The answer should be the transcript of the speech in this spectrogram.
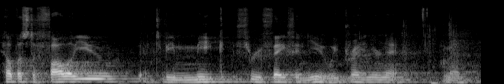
Help us to follow you and to be meek through faith in you. We pray in your name. Amen.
